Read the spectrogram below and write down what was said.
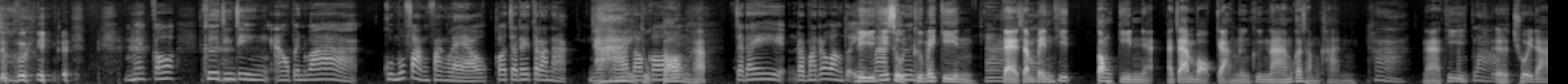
สู้แม่ก็คือจริง ๆ เอาเป็นว่าคุณผู้ฟังฟังแล้วก็จะได้ตระหนักนะใช่คะแล้วถูกก็ต้องครับ จะได้ระมัดระวังตัวเองดีที่สุดมากขึ้นคือไม่กินอ่าแต่จำใช่เป็นที่ต้องกินเนี่ยอาจารย์บอกอย่างหนึ่งคือน้ำก็สำคัญค่ะนะที่น้ำเปล่าเอ่อช่วยได้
